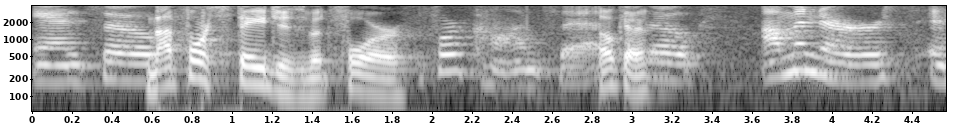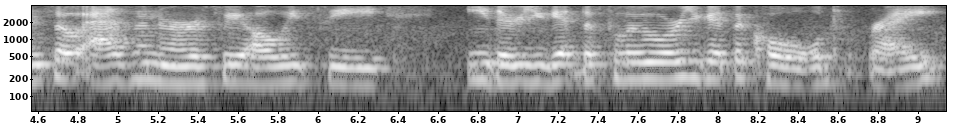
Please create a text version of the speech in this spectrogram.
and so. Not four stages, but four. four concepts. Okay. So I'm a nurse, and so as a nurse, we always see either you get the flu or you get the cold, right?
